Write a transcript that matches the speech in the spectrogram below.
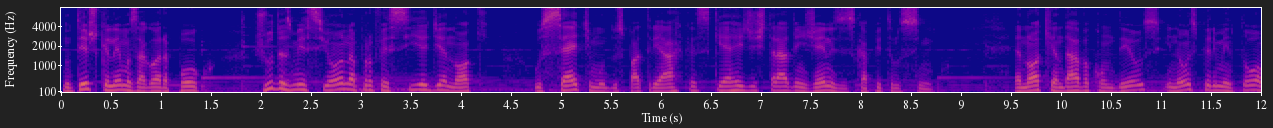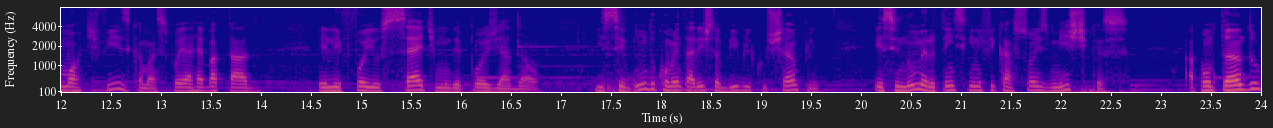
No texto que lemos agora há pouco, Judas menciona a profecia de Enoque, o sétimo dos patriarcas, que é registrado em Gênesis capítulo 5. Enoque andava com Deus e não experimentou a morte física, mas foi arrebatado. Ele foi o sétimo depois de Adão. E segundo o comentarista bíblico Champlin, esse número tem significações místicas, apontando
